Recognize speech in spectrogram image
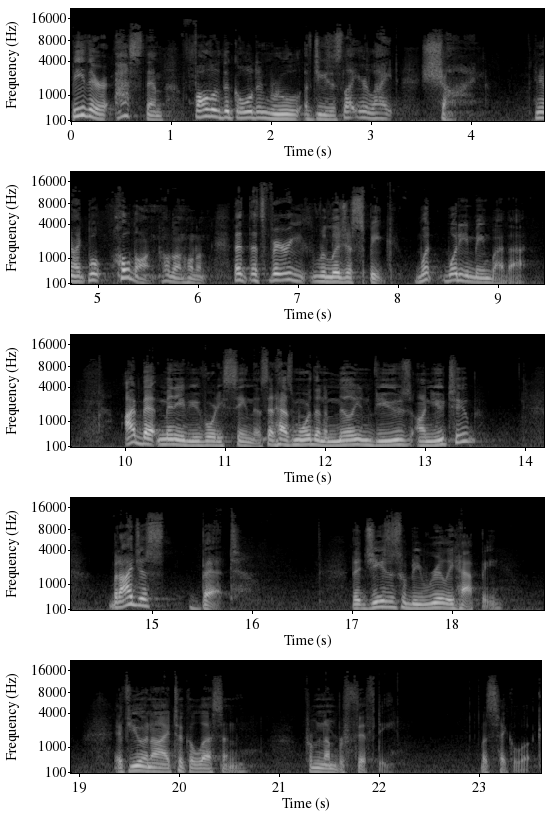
Be there, ask them, follow the golden rule of Jesus. Let your light shine. And you're like, well, hold on, hold on, hold on. That, that's very religious speak. What, what do you mean by that? I bet many of you have already seen this. It has more than a million views on YouTube. But I just bet that Jesus would be really happy if you and I took a lesson from number 50. Let's take a look.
